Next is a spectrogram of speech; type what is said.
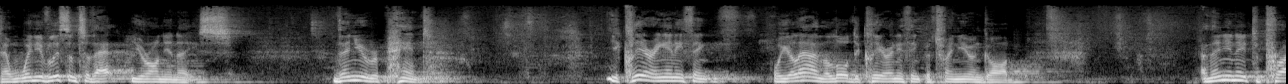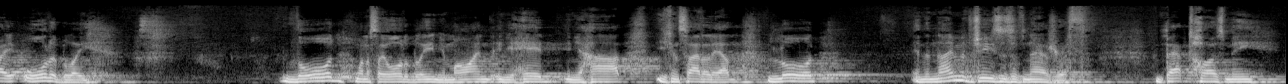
Now, when you've listened to that, you're on your knees. Then you repent. You're clearing anything, or you're allowing the Lord to clear anything between you and God. And then you need to pray audibly. Lord, when I say audibly in your mind, in your head, in your heart, you can say it aloud. Lord, in the name of Jesus of Nazareth, baptize me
